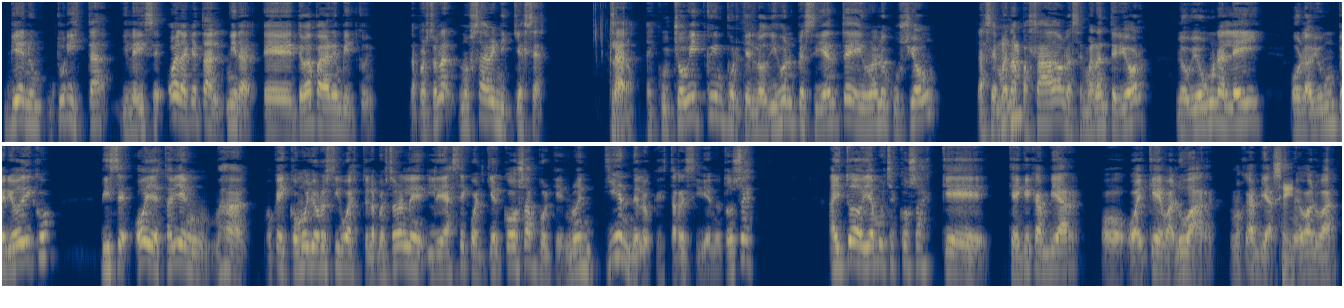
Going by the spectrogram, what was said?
viene un turista y le dice, hola, ¿qué tal? Mira, eh, te voy a pagar en Bitcoin. La persona no sabe ni qué hacer. Claro. escuchó Bitcoin porque lo dijo el presidente en una locución la semana pasada o la semana anterior, lo vio una ley o lo vio en un periódico, dice, oye, está bien, ajá, ok, ¿cómo yo recibo esto? Y la persona le, le hace cualquier cosa porque no entiende lo que está recibiendo. Entonces, hay todavía muchas cosas que, hay que cambiar o, hay que evaluar, no cambiar, sino evaluar.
